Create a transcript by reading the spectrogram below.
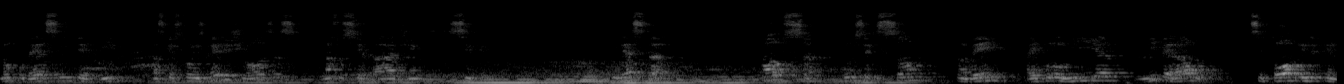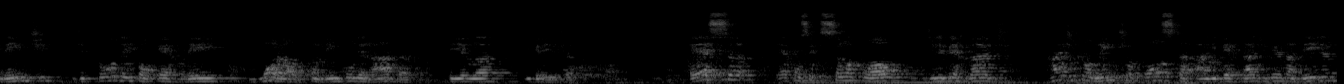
não pudesse intervir nas questões religiosas na sociedade civil. E nesta falsa concepção também a economia liberal se torna independente de toda e qualquer lei moral, também condenada pela Igreja. Essa é a concepção atual de liberdade, radicalmente oposta à liberdade verdadeira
